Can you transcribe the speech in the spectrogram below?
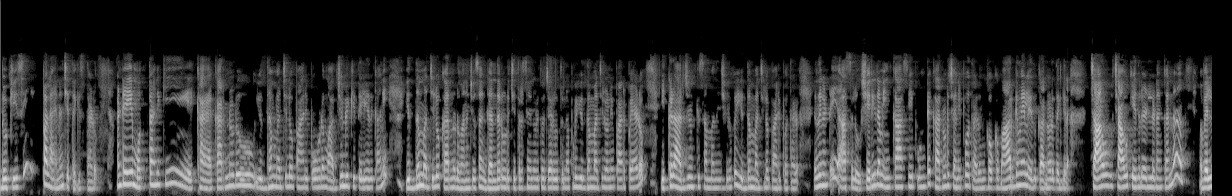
దూకేసి పలాయనం చిత్తగిస్తాడు అంటే మొత్తానికి క కర్ణుడు యుద్ధం మధ్యలో పారిపోవడం అర్జునుడికి తెలియదు కానీ యుద్ధం మధ్యలో కర్ణుడు మనం చూసాం గంధర్వుడు చిత్రసేనుడితో జరుగుతున్నప్పుడు యుద్ధం మధ్యలోనే పారిపోయాడు. ఇక్కడ అర్జునుడికి సంబంధించిన యుద్ధం మధ్యలో పారిపోతాడు. ఎందుకంటే అసలు శరీరం ఇంకాసేపు ఉంటే కర్ణుడు చనిపోతాడు. ఇంకొక మార్గమే లేదు కర్ణుడి దగ్గర. చావు చావుకి ఎదురు వెళ్ళడం కన్నా వెళ్ళ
